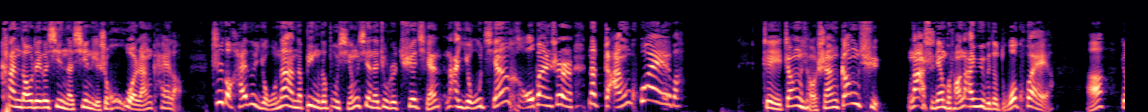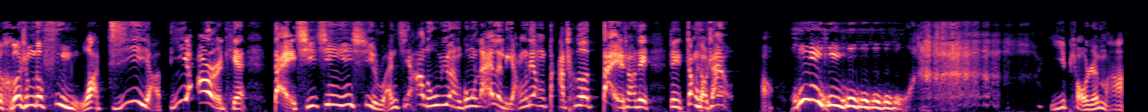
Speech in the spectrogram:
看到这个信呢，心里是豁然开朗，知道孩子有难呢，病的不行，现在就是缺钱。那有钱好办事那赶快吧！这张小山刚去，那时间不长，那预备的多快呀！啊这和生的父母啊，急呀！第二天带齐金银细软家奴院工来了两辆大车，带上这这张小山啊，轰轰轰轰轰轰轰，哗，一票人马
